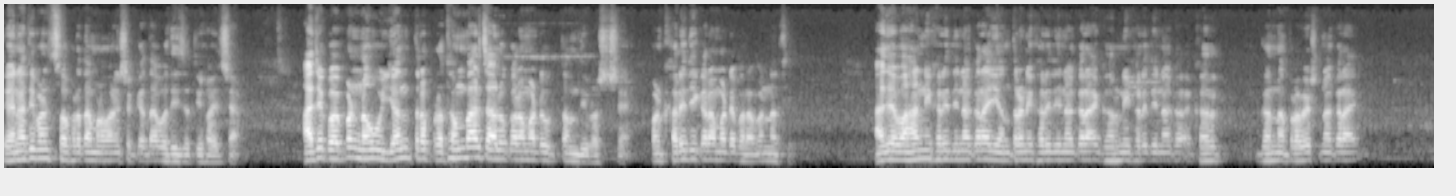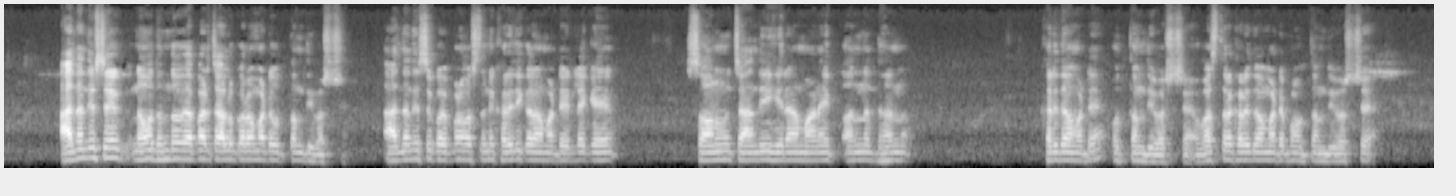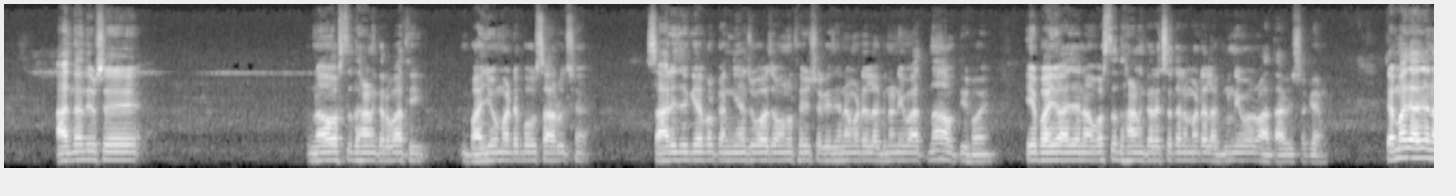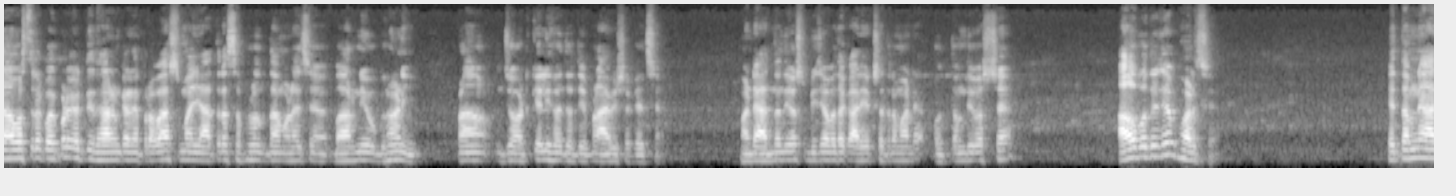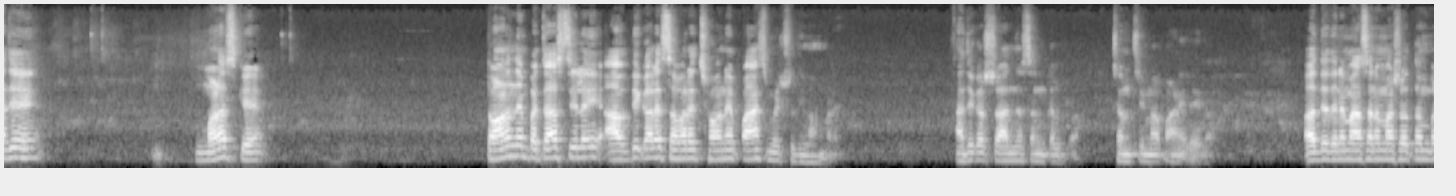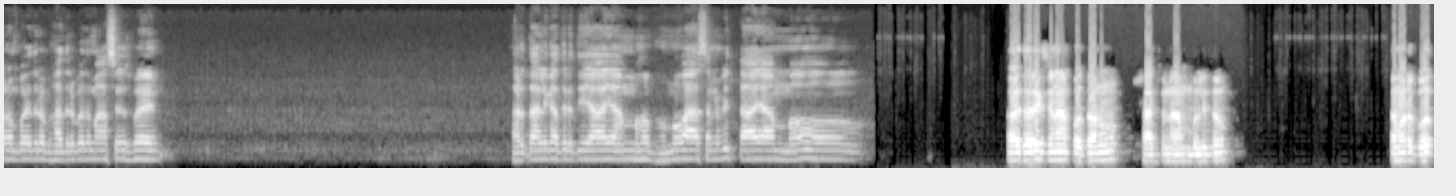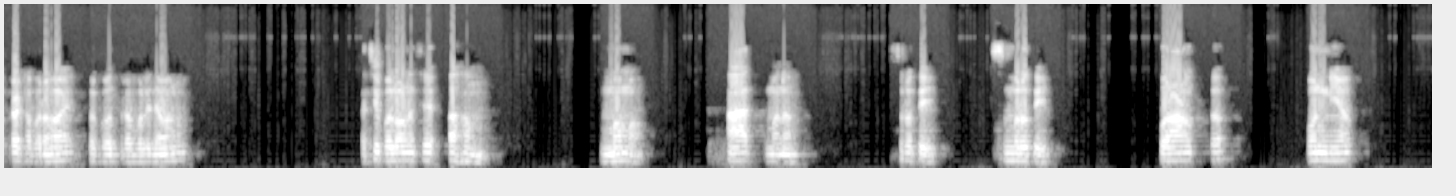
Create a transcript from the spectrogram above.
તો એનાથી પણ સફળતા મળવાની શક્યતા વધી જતી હોય છે. આજે કોઈ પણ નવું યંત્ર પ્રથમવાર ચાલુ કરવા માટે ઉત્તમ દિવસ છે, પણ ખરીદી કરવા માટે બરાબર નથી. આજે વાહનની ખરીદી ન કરાય, યંત્રની ખરીદી ન કરાય, ઘરની ખરીદી ન કરાય, ઘર, ઘરના પ્રવેશ ન કરાય. આજના દિવસે નવો ધંધો વેપાર ચાલુ કરવા માટે ઉત્તમ દિવસ છે. આજના દિવસે કોઈ પણ વસ્તુની ખરીદી કરવા માટે એટલે કે સોનું, ચાંદી, હીરા, માણેક, અન્ન, ધન ખરીદવા માટે ઉત્તમ દિવસ છે. વસ્ત્ર ખરીદવા માટે પણ ઉત્તમ દિવસ છે. આજના દિવસે નવા વસ્ત્ર ધારણ કરવાથી ભાઈઓ માટે બહુ સારું છે. સારી જગ્યા પર કન્યા જોવા જવાનું થઈ શકે, જેના માટે લગ્નની વાત ના આવતી હોય, એ ભાઈઓ આજે નવા વસ્ત્ર ધારણ કરે છે, તેના માટે લગ્નની વાત આવી શકે તેમજ આજે નવા વસ્ત્ર કોઈ પણ વ્યક્તિ ધારણ કરીને પ્રવાસમાં યાત્રા સફળતા મળે છે, બહારની ઉઘરાણી પણ જો અટકેલી હોય તો તે પણ આવી શકે છે. માટે આજનો દિવસ બીજા બધા કાર્યક્ષેત્ર માટે ઉત્તમ દિવસ છે. આવું બધું જે ફળ છે, એ તમને આજે મળશ કે ત્રણ ને પચાસથી લઈ આવતીકાલે સવારે છ ને પાંચ મિનિટ સુધીમાં મળે. આજે કરશો આજનો સંકલ્પ. ચમચીમાં પાણી લઈ લો. અદ્યતને માસના માસોત્તમ પરમ પવિત્ર ભાદ્રપદ માસે ભય હરતાલિકા તૃતીયાયામ ભમવાસન વિત્તાયામ હવે દરેક જણા પોતાનું સાચું નામ બોલી દો તમારું ગોત્ર ખબર હોય તો ગોત્ર બોલી દેવાનું. પછી બોલવાનું છે અહમ, મમ, આત્મન, શ્રુતિ, સ્મૃતિ, પુરાણોક્ત, પુણ્ય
